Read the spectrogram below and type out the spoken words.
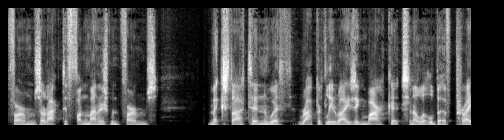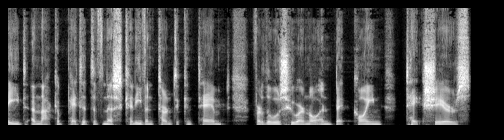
firms or active fund management firms mix that in with rapidly rising markets and a little bit of pride, and that competitiveness can even turn to contempt for those who are not in Bitcoin, tech shares,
